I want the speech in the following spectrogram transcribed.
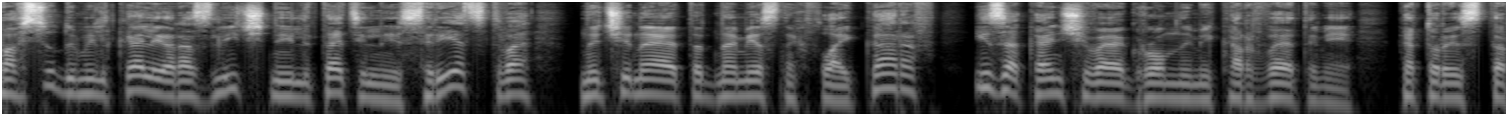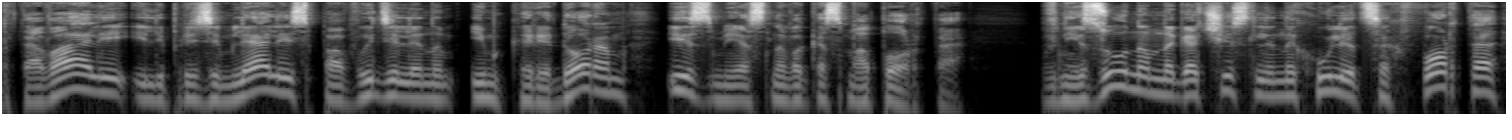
Повсюду мелькали различные летательные средства, начиная от одноместных флайкаров и заканчивая огромными корветами, которые стартовали или приземлялись по выделенным им коридорам из местного космопорта. Внизу на многочисленных улицах форта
